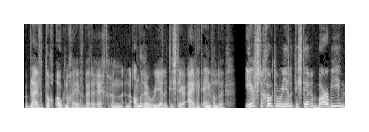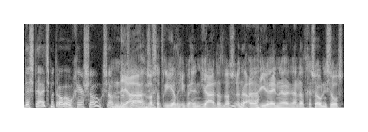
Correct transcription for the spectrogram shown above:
We blijven toch ook nog even bij de rechter. Een, een andere reality-ster. Eigenlijk een van de eerste grote reality-sterren. Barbie destijds met O.O. Gerso. Zouden we dat ja, was dat reality? Ik weet, ja, dat was een, Ja. eh, iedereen eh, naar dat Gersonisos.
